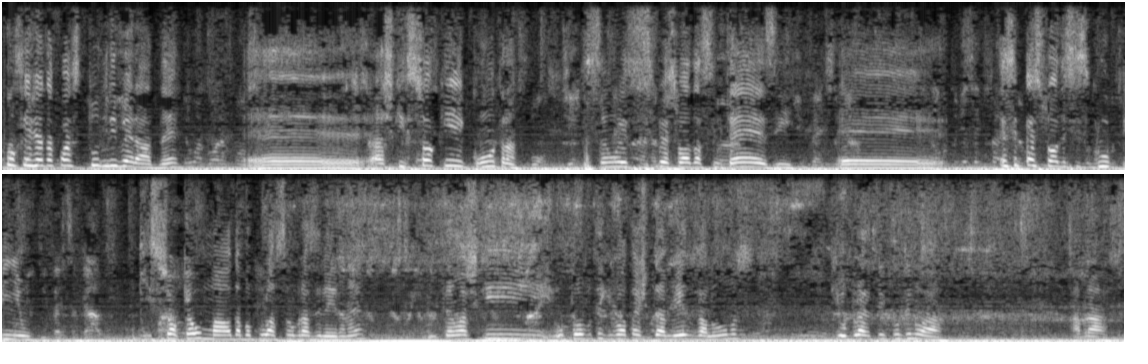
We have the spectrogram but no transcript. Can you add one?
porque já está quase tudo liberado, né? É, acho que só quem é contra são esses pessoal da Sintese, é, esse pessoal desses grupinhos que só quer o mal da população brasileira, né? Então acho que o povo tem que voltar a estudar mesmo, os alunos, que o Brasil tem que continuar. Abraço.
